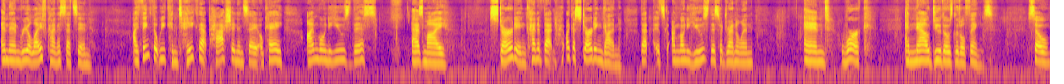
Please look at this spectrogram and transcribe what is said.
and then real life kind of sets in. I think that we can take that passion and say, okay, I'm going to use this as my starting kind of that like a starting gun that it's I'm going to use this adrenaline and work and now do those little things. So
